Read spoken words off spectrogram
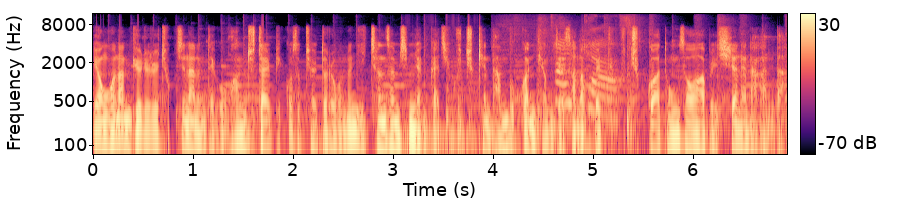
영호남 교류를 촉진하는 대구 광주 달빛 고속철도를 오는 2030년까지 구축해 남북권 경제 산업벨트 구축과 동서화합을 실현해 나간다.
